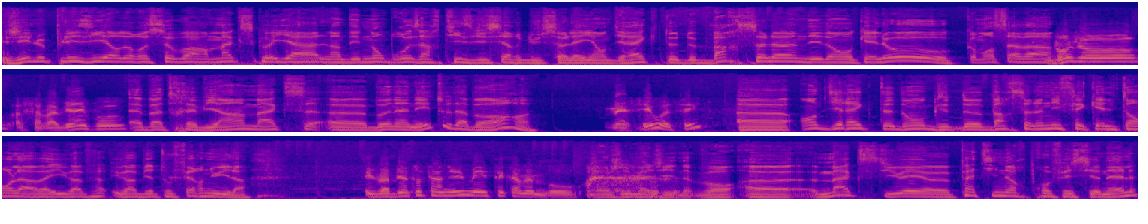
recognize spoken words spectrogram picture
j'ai le plaisir de recevoir Max Goya, l'un des nombreux artistes du Cirque du Soleil en direct de Barcelone. Dis donc, hello, comment ça va? Bonjour, ça va bien et vous? Eh ben très bien, Max. Euh, bonne année tout d'abord. Merci aussi. Euh, en direct donc de Barcelone, il fait quel temps là? Il va, il va bientôt faire nuit là. Il va bientôt faire nuit, mais il fait quand même beau. Bon, j'imagine. Bon, euh, Max, tu es euh, patineur professionnel.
